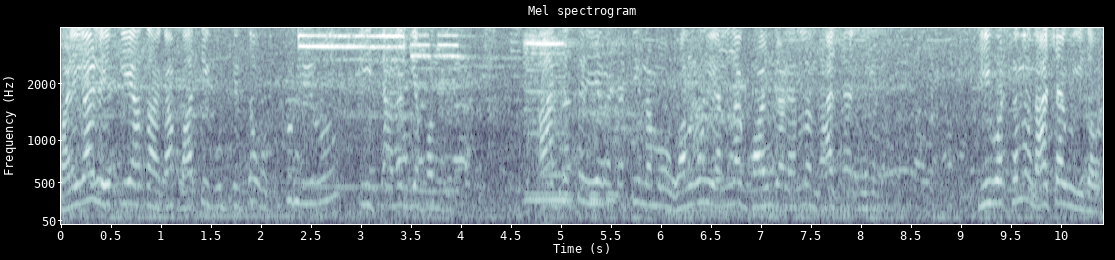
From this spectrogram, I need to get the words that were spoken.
ಮಳೆಗಾಲ ಹೆಚ್ಚಿಗೆ ಆದಾಗ ಬಾತಿ ಗುಡ್ತಿದ್ದ ಅಷ್ಟು ನೀರು ಈ ಚಾನಲ್ಗೆ ಆ ಜೊತೆ ಏನಾಗತ್ತಿ ನಮ್ಮ ಹೊಲಗಳು ಎಲ್ಲ ಗೋಂಜಾಳ ಎಲ್ಲ ನಾಶ ಆಗಿದೆ. ಈ ವರ್ಷನೂ ನಾಶ ಆಗೋಗಿದಾವೆ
